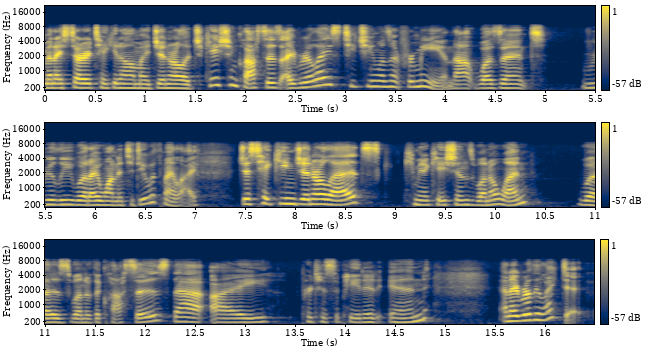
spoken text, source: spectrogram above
and I started taking all my general education classes, I realized teaching wasn't for me, and that wasn't really what I wanted to do with my life. Just taking general eds, Communications 101 was one of the classes that I participated in, and I really liked it.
